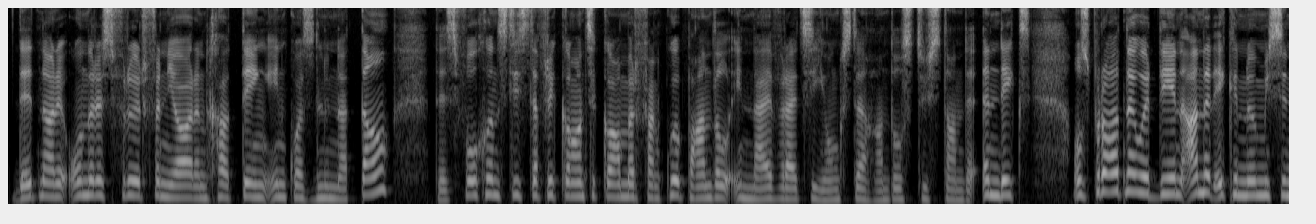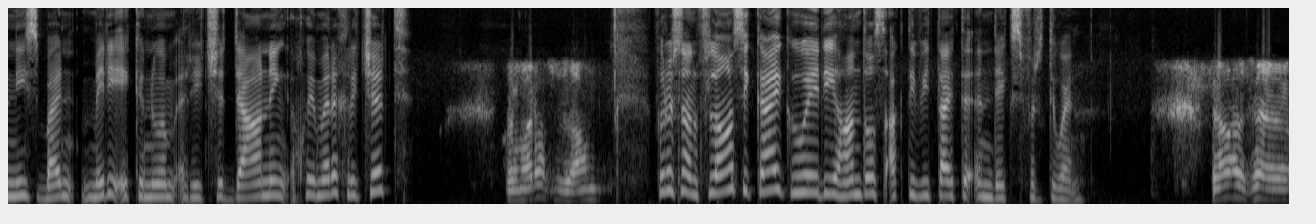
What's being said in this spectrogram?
dit na die onrus vroeër vanjaar in Gauteng en KwaZulu-Natal. Dis volgens die Suid-Afrikaanse Kamer van Koophandel en Nywerheid se jongste handelstoestande indeks. Ons praat nou oor die en ander ekonomiese nuus by met die ekonom Richard Downing. Goeiemôre Richard. Goeiemôre Susan. Vir ons inflasie kyk hoe het die handelsaktiwiteite indeks vertoon? Nou as uh,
